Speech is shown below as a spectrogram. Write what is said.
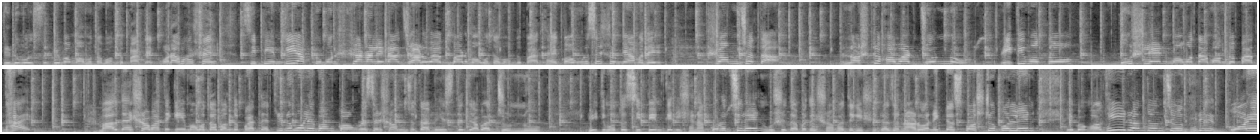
তৃণমূল সুপ্রিমো মমতা বন্দ্যোপাধ্যায়। কড়া ভাষায় সিপিএমকেই আক্রমণ শানালেন আজ আরও একবার মমতা বন্দ্যোপাধ্যায়। কংগ্রেসের সঙ্গে আমাদের সমঝোতা নষ্ট হওয়ার জন্য রীতিমতো দুষলেন মমতা বন্দ্যোপাধ্যায়। মালদার সভা থেকেই মমতা বন্দ্যোপাধ্যায় তৃণমূল এবং কংগ্রেসের সমঝোতা ভেস্তে যাওয়ার জন্য রীতিমতো সিপিএমকে নিশানা করেছিলেন। মুর্শিদাবাদের সভা থেকে সেটা যেন আরও অনেকটা স্পষ্ট করলেন এবং অধীর রঞ্জন চৌধুরীর গড়ে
